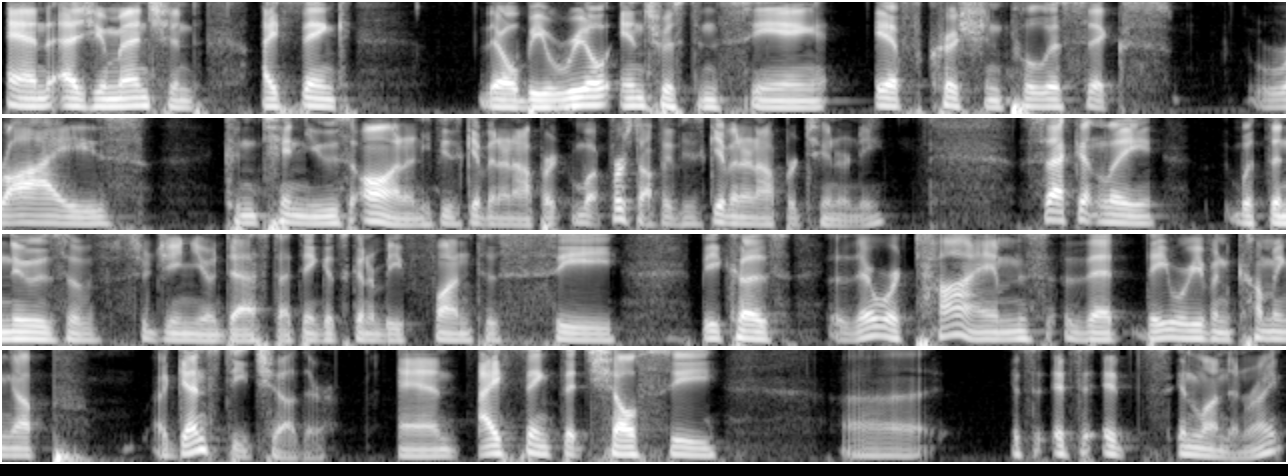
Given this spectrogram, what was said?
And as you mentioned, I think there will be real interest in seeing if Christian Pulisic's rise continues on, and if he's given an opportunity. Well, first off, if he's given an opportunity. Secondly, with the news of Sergiño Dest, I think it's going to be fun to see because there were times that they were even coming up against each other, and I think that Chelsea. Uh, it's it's it's in London, right?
